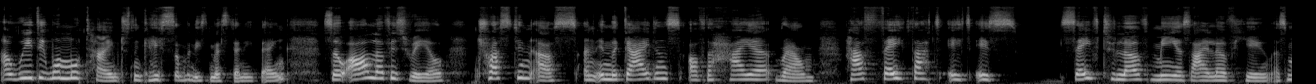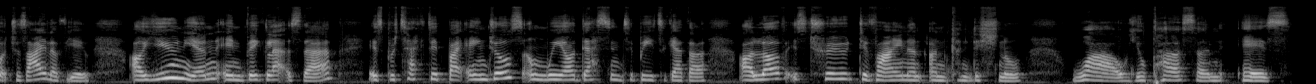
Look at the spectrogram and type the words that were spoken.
I'll read it one more time just in case somebody's missed anything. So, our love is real. Trust in us and in the guidance of the higher realm. Have faith that it is safe to love me as I love you, as much as I love you. Our union, in big letters there, is protected by angels and we are destined to be together. Our love is true, divine, and unconditional. Wow, your person is.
